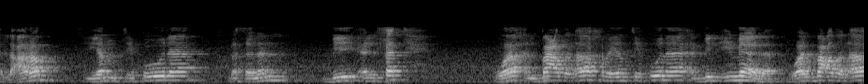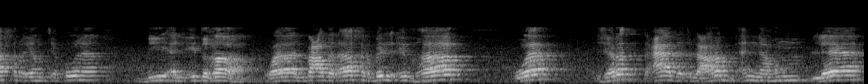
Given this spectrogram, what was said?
العرب ينطقون مثلا بالفتح والبعض الآخر ينطقون بالإمالة والبعض الآخر ينطقون بالإدغام والبعض الآخر بالإظهار. وجرت عادة العرب أنهم لا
